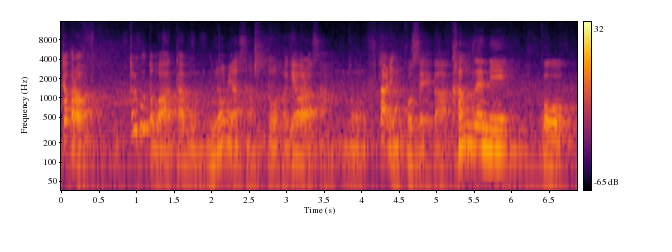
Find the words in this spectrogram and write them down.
だからということは多分二宮さんと萩原さんの2人の個性が完全にこう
